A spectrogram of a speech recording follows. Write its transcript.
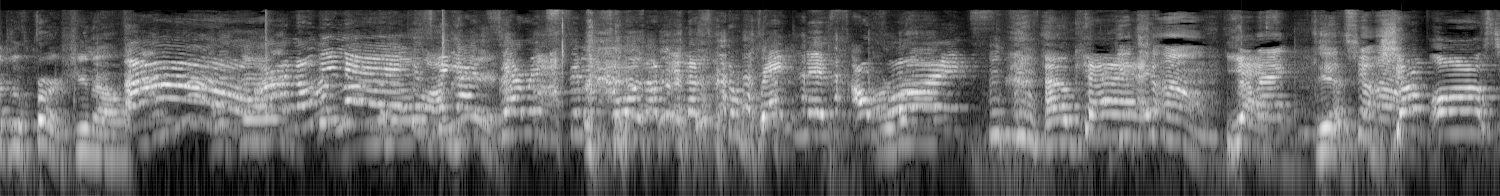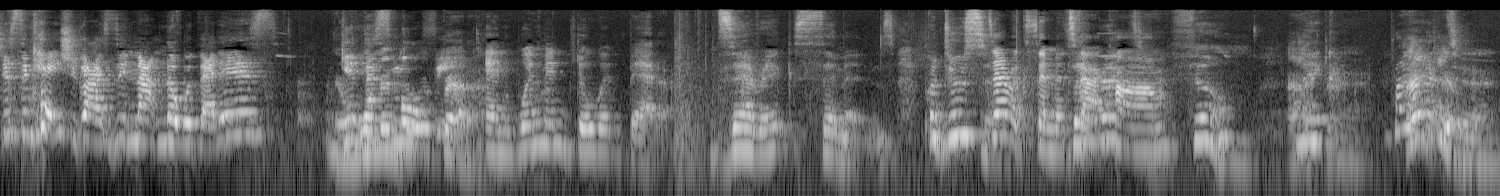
scheduled first, you know. Oh, I know we mad You because we got I'm here. Derrick Simmons all up in us the redness. All All right. Okay. Get your own. Yes. All right? Yeah. Get your own. Jump off, just in case you guys did not know what that is. And Get this women do it movie. And women do it better. Derrick Simmons, producer. DerekSimmons.com. director, Film. Maker. Thank you. actor,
